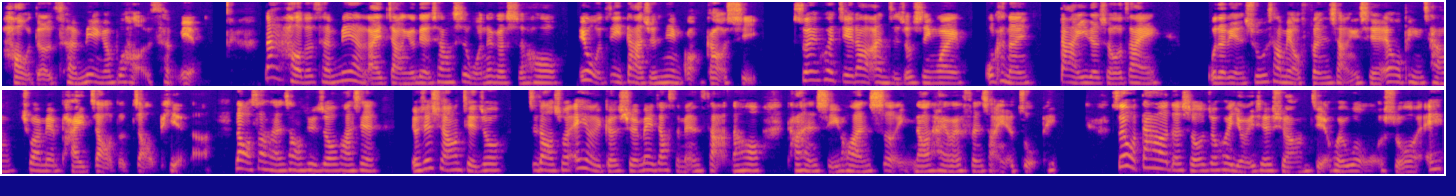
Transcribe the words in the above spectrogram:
好的层面跟不好的层面。那好的层面来讲，有点像是我那个时候，因为我自己大学是念广告系，所以会接到案子，就是因为我可能大一的时候在我的脸书上面有分享一些，哎，我平常去外面拍照的照片啊。那我上传上去之后，发现有些学长姐就知道说，哎，有一个学妹叫 Samantha，然后她很喜欢摄影，然后她也会分享一些作品。所以我大二的时候就会有一些学长姐会问我说：“哎，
